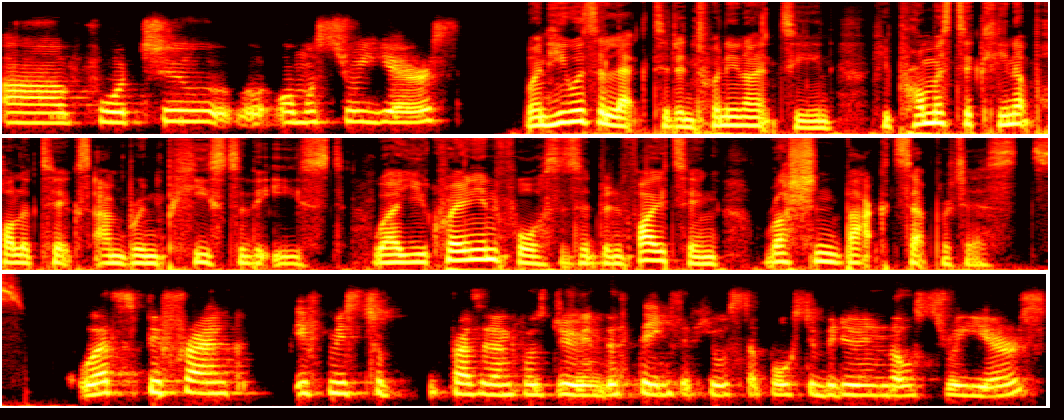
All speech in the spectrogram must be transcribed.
uh, for two, almost three years. When he was elected in 2019, he promised to clean up politics and bring peace to the east, where Ukrainian forces had been fighting Russian backed separatists. Let's be frank, if Mr. President was doing the things that he was supposed to be doing those three years,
